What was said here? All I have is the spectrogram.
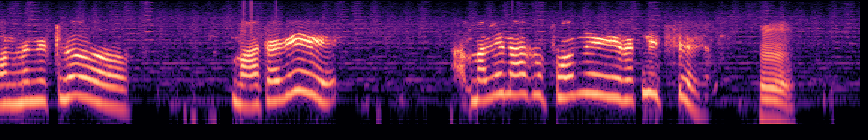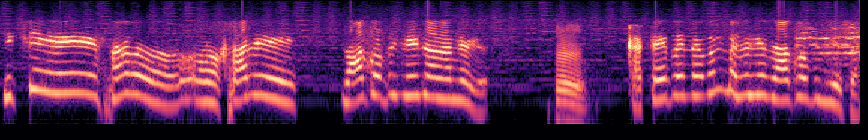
వన్ మినిట్లో మాట్లాడి మళ్ళీ నాకు ఫోన్ రిటర్న్ ఇచ్చాడు ఇచ్చి సార్ ఒకసారి లాక్ ఓపెన్ చేయండి కట్ అయిపోయిందామని మళ్ళీ నేను లాక్ ఓపెన్ చేశా.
